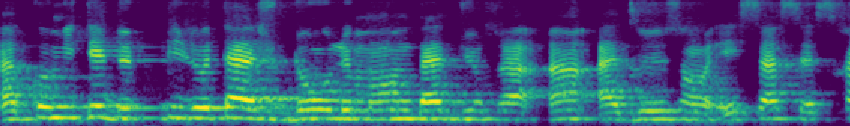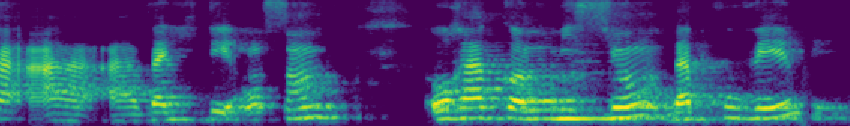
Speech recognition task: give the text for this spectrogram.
un comité de pilotage dont le mandat durera un à deux ans, et ça, ce sera à, valider ensemble, aura comme mission d'approuver,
